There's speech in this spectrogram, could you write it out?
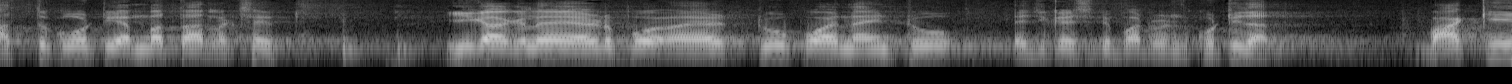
ಹತ್ತು ಕೋಟಿ ಎಂಬತ್ತಾರು ಲಕ್ಷ ಇತ್ತು. ಈಗಾಗಲೇ ಎರಡು ಪೋ two point nine to education department ಕೊಟ್ಟಿದ್ದಾರೆ. ಬಾಕಿ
